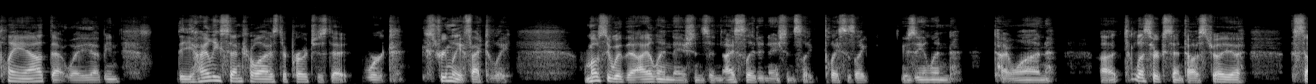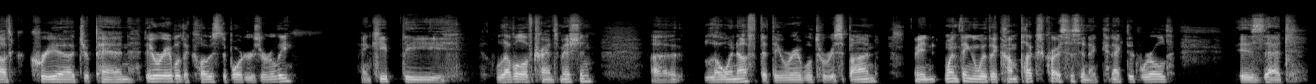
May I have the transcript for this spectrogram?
playing out that way. I mean, the highly centralized approaches that worked extremely effectively mostly with the island nations and isolated nations like places like New Zealand, Taiwan, uh, to a lesser extent Australia, South Korea, Japan. They were able to close the borders early and keep the level of transmission uh, low enough that they were able to respond. I mean, one thing with a complex crisis in a connected world is that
